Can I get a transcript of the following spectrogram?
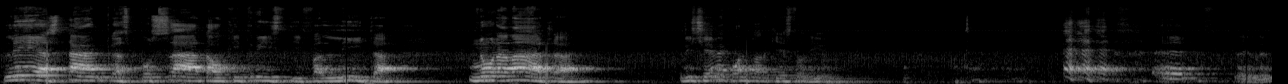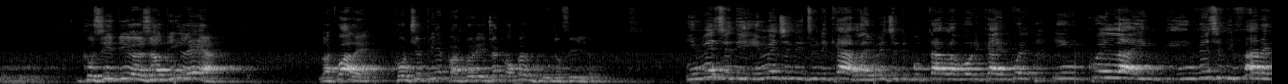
Lea stanca, spossata, occhi tristi, fallita, non amata, riceve quanto ha chiesto Dio. Così Dio esaudì Lea, la quale concepì e partorì Giacobbe un quinto figlio. Invece di, invece di, giudicarla, invece di buttarla fuori casa, in, quel, in quella, in, invece di fare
